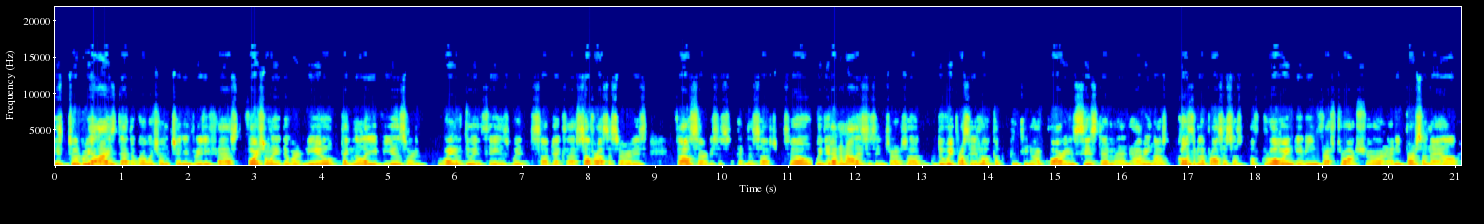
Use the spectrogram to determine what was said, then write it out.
is to realize that the world was changing really fast. Fortunately, there were new technology views or way of doing things with subjects as software as a service, cloud services, and the such. So we did an analysis in terms of do we proceed to continue acquiring system and having us go through the process of, of growing in infrastructure and in personnel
